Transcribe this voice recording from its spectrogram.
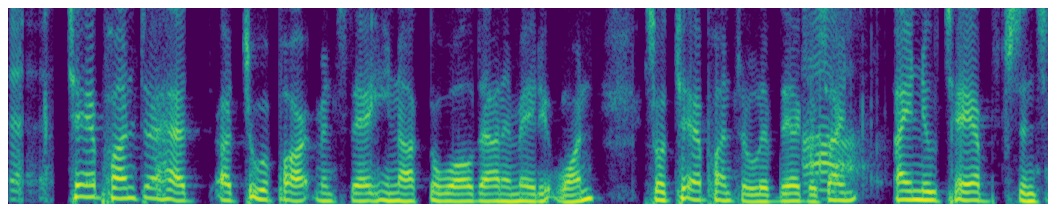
hell? Tab Hunter had uh, two apartments there. He knocked the wall down and made it one. So Tab Hunter lived there because Ah. I I knew Tab since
